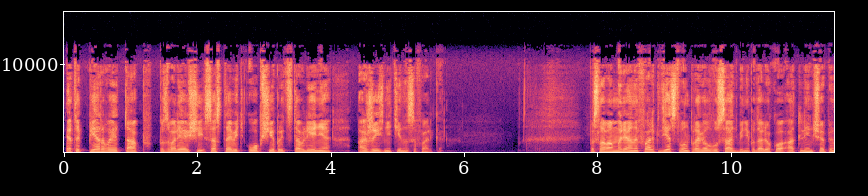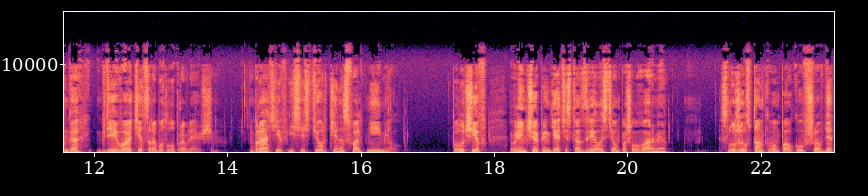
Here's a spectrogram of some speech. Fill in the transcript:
Это первый этап, позволяющий составить общее представление о жизни Тинеса Фалька. По словам Марианы Фальк, детство он провел в усадьбе неподалеку от Линчопинга, где его отец работал управляющим. Братьев и сестер Тинес Фальк не имел. Получив в Линчопинге аттестат зрелости, он пошел в армию, служил в танковом полку в Шовде,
